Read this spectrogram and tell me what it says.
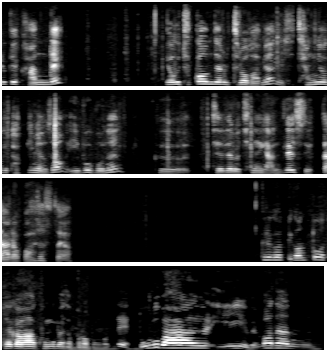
이렇게 가는데 여기 두꺼운 데로 들어가면 장력이 바뀌면서 이 부분은 그 제대로 진행이 안 될 수 있다라고 하셨어요. 그리고 이건 또 제가 궁금해서 물어본 건데 노루발이 웬만한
